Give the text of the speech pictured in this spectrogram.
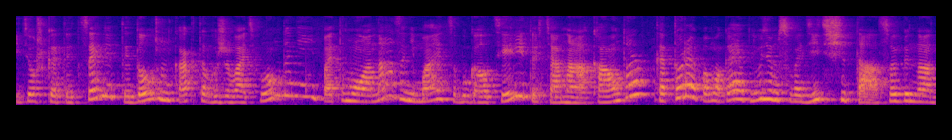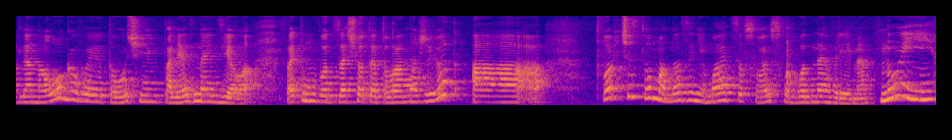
идешь к этой цели, ты должен как-то выживать в Лондоне, поэтому она занимается бухгалтерией, то есть она аккаунтер, которая помогает людям сводить счета, особенно для налоговой это очень полезное дело. Поэтому поэтому вот за счет этого она живет, а Творчеством она занимается в свое свободное время. Ну и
